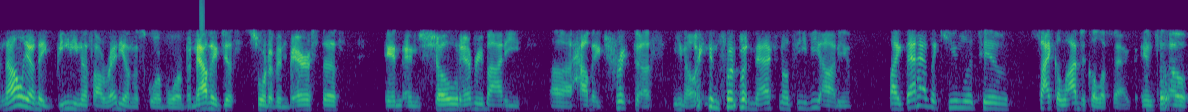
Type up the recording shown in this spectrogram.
not only are they beating us already on the scoreboard, but now they just sort of embarrassed us and and showed everybody uh, how they tricked us, you know, in front of a national TV audience. Like that has a cumulative psychological effect, and so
